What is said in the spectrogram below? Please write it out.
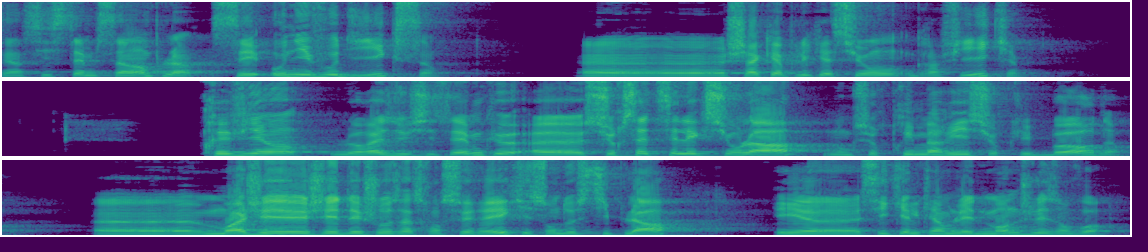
un système simple. C'est au niveau d'X, euh, chaque application graphique prévient le reste du système que euh, sur cette sélection-là, donc sur primary, sur clipboard, moi j'ai des choses à transférer qui sont de ce type-là et euh, si quelqu'un me les demande, je les envoie.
